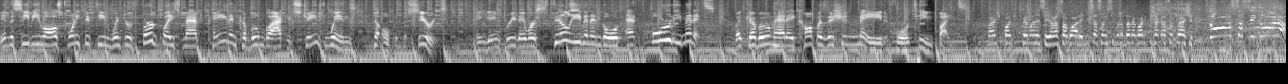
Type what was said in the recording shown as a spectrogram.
In the CBLOL 2015 Winter third place match, Pain and KaBuM Black exchanged wins to open the series. In Game 3, they were still even in gold at 40 minutes, but KaBuM had a composition made for team fights. Pode permanecer. Olha só agora, iniciação em cima do dano agora que já gastou flash. Nossa senhora!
